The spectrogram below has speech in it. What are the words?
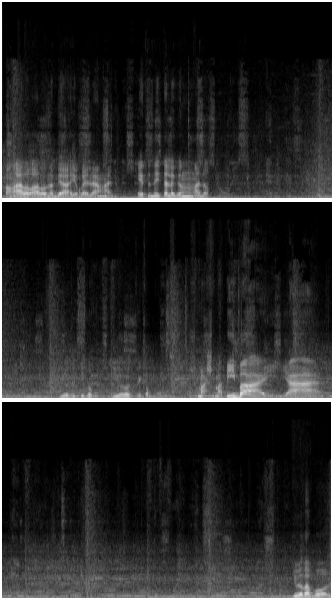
pang araw-araw na biyahe yung kailangan. Ito na yung talagang ano, Euro 3 comp- Euro 3 comp- Smash matibay! Yan! Durable.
